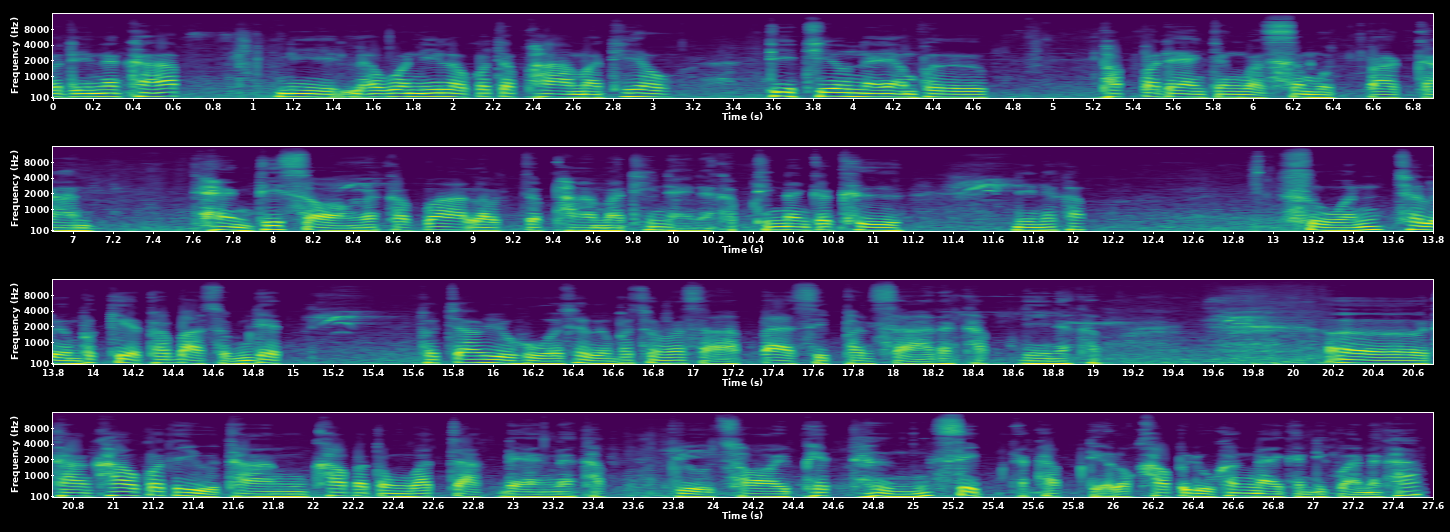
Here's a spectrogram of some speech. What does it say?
วัสดีนะครับ นี่แล้ววันนี้เราก็จะพามาเที่ยวที่เที่ยวในอำเภอพับประแดงจังหวัดสมุทรปราการแห่งที่สองนะครับว่าเราจะพามาที่ไหนนะครับ ที่นั่นก็คือนี่นะครับ สวนเฉลิมพระเกียรติพระบาทสมเด็จ พระเจ้าอยู่หัวเฉลิมพระชนมพรรษา 80 พรรษานะครับนี่นะครับเอ่อทางเข้าก็จะอยู่ทางเข้ามาตรงวัดจากแดงนะครับอยู่ซอยเพชรถึง 10 นะครับ เดี๋ยวเราเข้าไปดูข้างในกันดีกว่านะครับ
